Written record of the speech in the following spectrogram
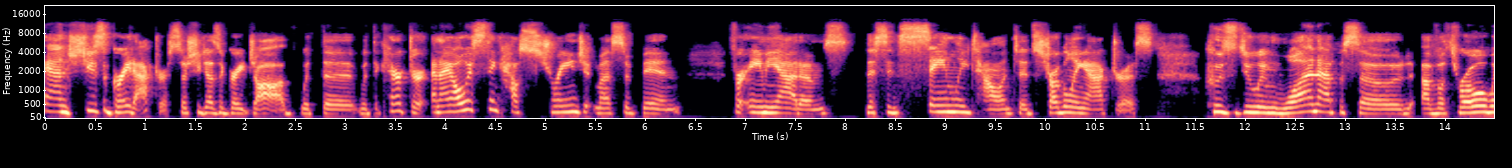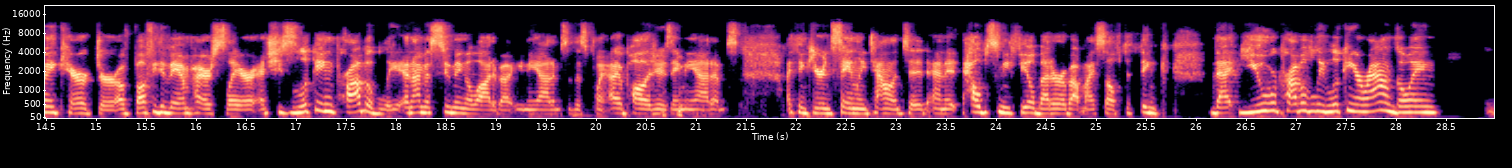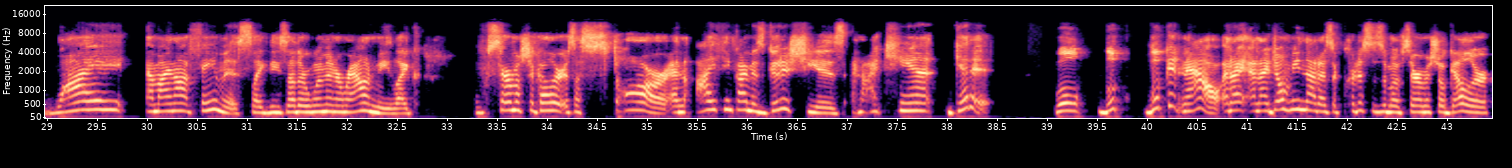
And she's a great actress, so she does a great job with the with the character. And I always think how strange it must have been for Amy Adams, this insanely talented, struggling actress who's doing one episode of a throwaway character of Buffy the Vampire Slayer. And she's looking probably, and I'm assuming a lot about Amy Adams at this point. I apologize, Amy Adams. I think you're insanely talented. And it helps me feel better about myself to think that you were probably looking around going, why am I not famous like these other women around me? Like, Sarah Michelle Gellar is a star, and I think I'm as good as she is, and I can't get it. Well, look, look at now, and I and I don't mean that as a criticism of Sarah Michelle Gellar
